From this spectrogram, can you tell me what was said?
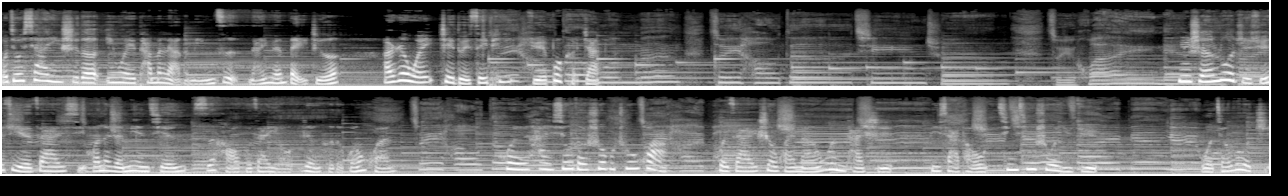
我就下意识的因为他们俩的名字南辕北辙，而认为这对 CP 绝不可战。女神洛枳学姐在喜欢的人面前丝毫不再有任何的光环，会害羞的说不出话，会在盛淮南问她时低下头轻轻说一句：“我叫洛枳。”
